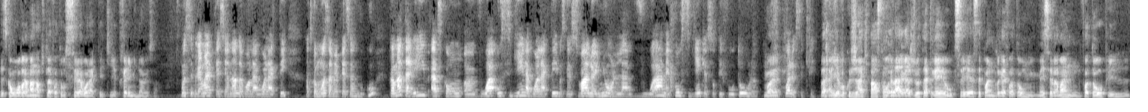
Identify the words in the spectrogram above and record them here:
Mais ce qu'on voit vraiment dans toute la photo, c'est la Voie lactée qui est très lumineuse. Moi, c'est vraiment impressionnant de voir la Voie lactée. En tout cas, moi, ça m'impressionne beaucoup. Comment tu arrives à ce qu'on euh, voit aussi bien la Voie lactée? Parce que souvent, à l'œil nu, on la voit, mais pas aussi bien que sur tes photos. Là. Ouais. C'est quoi le secret? Ben, il y a beaucoup de gens qui pensent qu'on la rajoute après ou que c'est c'est pas une vraie photo, mais c'est vraiment une photo. Puis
